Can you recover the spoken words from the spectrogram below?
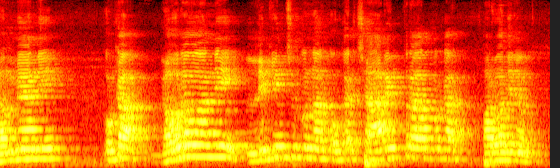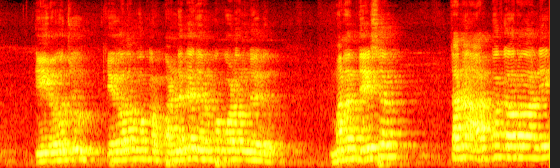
గమ్యాన్ని ఒక గౌరవాన్ని లిఖించుకున్న ఒక చారిత్రాత్మక పర్వదినం. ఈ రోజు కేవలం ఒక పండుగ జరుపుకోవడం లేదు. మన దేశం తన ఆత్మగౌరవాన్ని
